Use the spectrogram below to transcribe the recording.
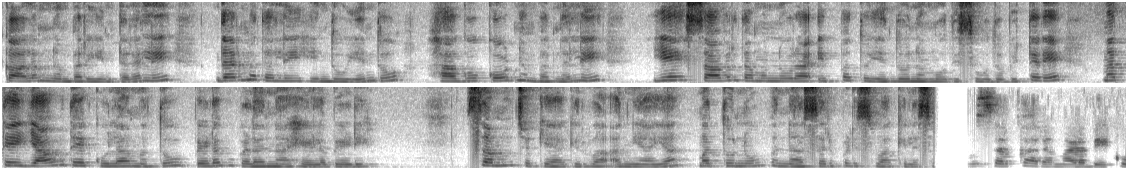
ಕಾಲಂ ನಂಬರ್ ಎಂಟರಲ್ಲಿ ಧರ್ಮದಲ್ಲಿ ಹಿಂದೂ ಎಂದು ಹಾಗೂ ಕೋಡ್ ನಂಬರ್ನಲ್ಲಿ ಎ ಸಾವಿರದ ಮುನ್ನೂರ ಇಪ್ಪತ್ತು ಎಂದು ನಮೂದಿಸುವುದು ಬಿಟ್ಟರೆ ಮತ್ತೆ ಯಾವುದೇ ಕುಲ ಮತ್ತು ಬೆಡಗುಗಳನ್ನು ಹೇಳಬೇಡಿ. ಸಮಾಜಕ್ಕೆ ಆಗಿರುವ ಅನ್ಯಾಯ ಮತ್ತು ನೋವನ್ನು ಸರಿಪಡಿಸುವ ಕೆಲಸ ಸರ್ಕಾರ ಮಾಡಬೇಕು.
